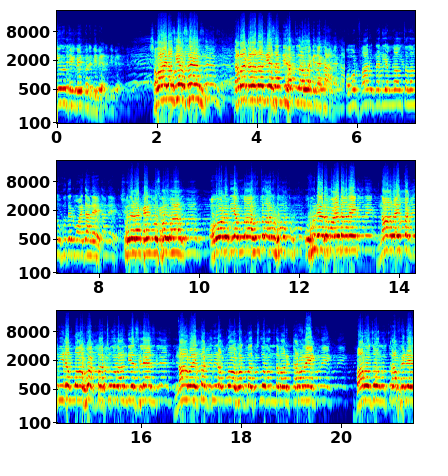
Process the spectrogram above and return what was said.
ইউনিয়ন থেকে বের করে দিবেন। সবাই রাজি আছেন? কারা কারা রাজি আছেন? হাত আল্লাহকে দেখান। ফারুক ময়দানে, শুনে রাখেন মুসলমান ময়দানে দিয়েছিলেন। নারায়ে তাকবীর আল্লাহু আকবার স্লোগান দেওয়ার কারণে বারো জন কাফেরের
